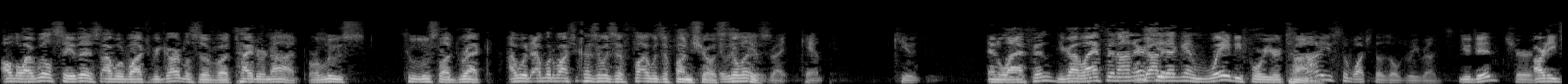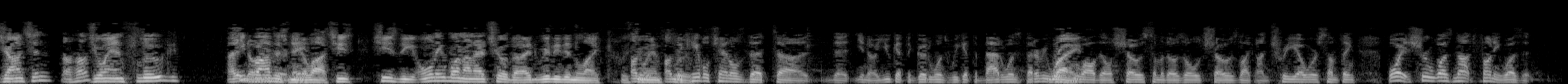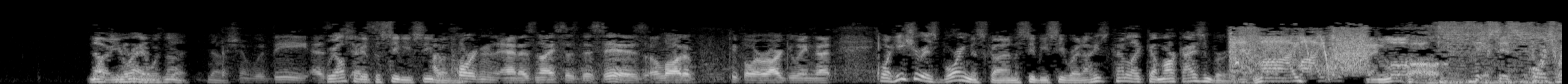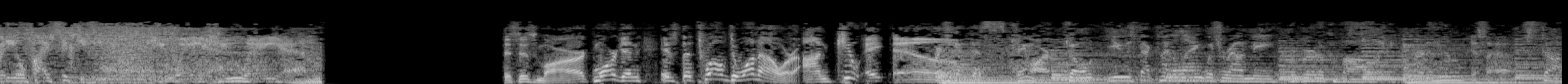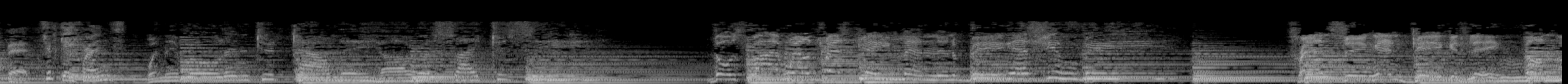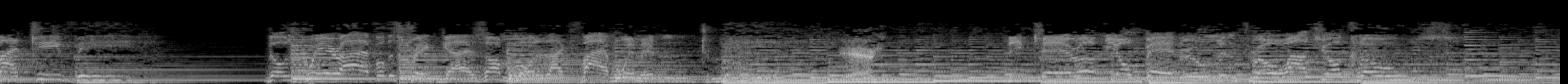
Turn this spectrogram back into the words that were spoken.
Although I will say this, I would watch regardless of uh, tight or not or loose, too loose la Drek. I would I would watch it because it was a fu- it was a fun show. It, It still cute, is. right? Camp. Cute. And Laugh-In, you got Laugh-In on there. See it. that again, way before your time. I used to watch those old reruns. You did? Sure. Arte Johnson, Uh-huh. Joanne Flug. I She bothers me a lot. She's she's the only one on that show that I really didn't like. Was on, Joanne the, on the cable channels that uh that you know you get the good ones, we get the bad ones. But every once in a while they'll show some of those old shows like on Trio or something. Boy, it sure was not funny, was it? No, Watching you're right. It was not. No. would be as We also as get the CBC by the way. important and as nice as this is, a lot of people are arguing that Well, he sure is boring, this guy on the CBC right now. He's kind of like uh, Mark Eisenberg. Live and local. This is Sports Radio 560. QAM. This is Mark Morgan. It's the 12 to 1 hour on QAM. Where'd you get this? Kmart. Don't use that kind of language around me. Roberto Cavalli. Heard of him? yes, I have. Stop it. Do you have gay friends? When they roll into town, they are a sight to see. Those five well-dressed gay men in a big SUV. Prancing and giggling on my TV. Those queer eye for the straight guys are more like five women to me. They tear up your bedroom and throw out your clothes.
